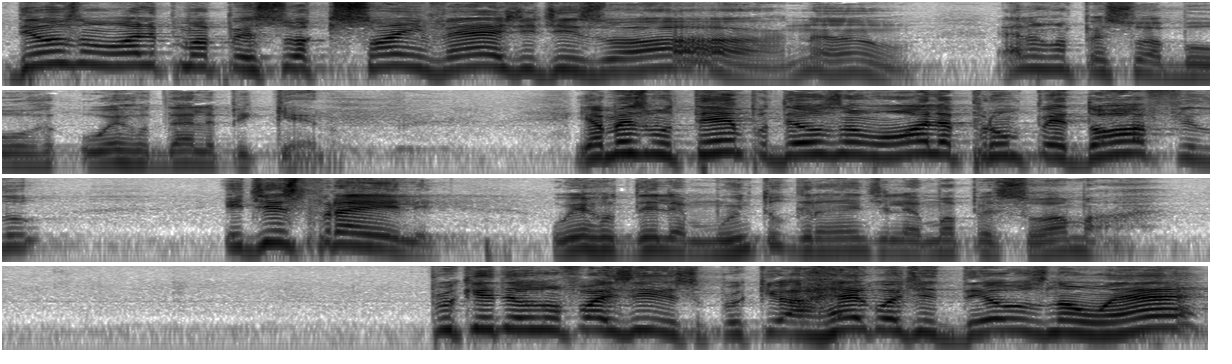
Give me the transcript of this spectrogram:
Deus não olha para uma pessoa que só inveja e diz: Ó, oh, não, ela é uma pessoa boa, o erro dela é pequeno. E ao mesmo tempo, Deus não olha para um pedófilo e diz para ele: o erro dele é muito grande, ele é uma pessoa má. Por que Deus não faz isso? Porque a régua de Deus não é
